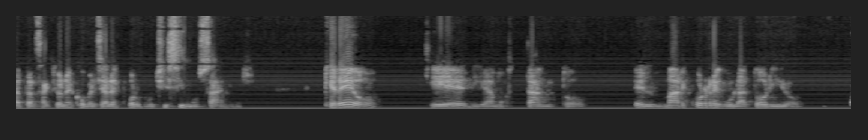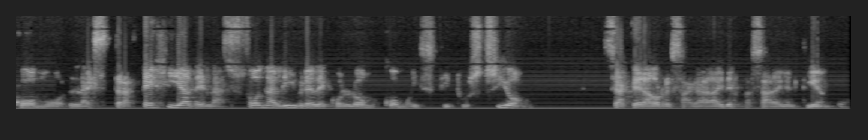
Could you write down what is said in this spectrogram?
a transacciones comerciales por muchísimos años. Creo que, digamos, tanto el marco regulatorio como la estrategia de la zona libre de Colón como institución se ha quedado rezagada y desplazada en el tiempo.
